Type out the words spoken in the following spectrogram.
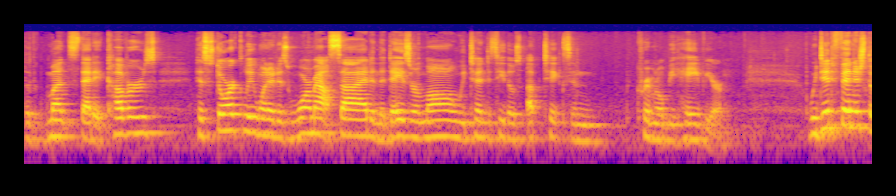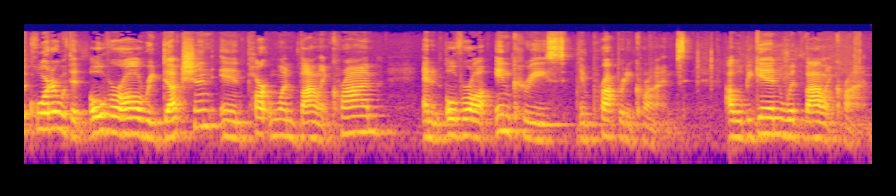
the months that it covers. Historically, when it is warm outside and the days are long, we tend to see those upticks in criminal behavior. We did finish the quarter with an overall reduction in Part 1 violent crime and an overall increase in property crimes. I will begin with violent crime.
